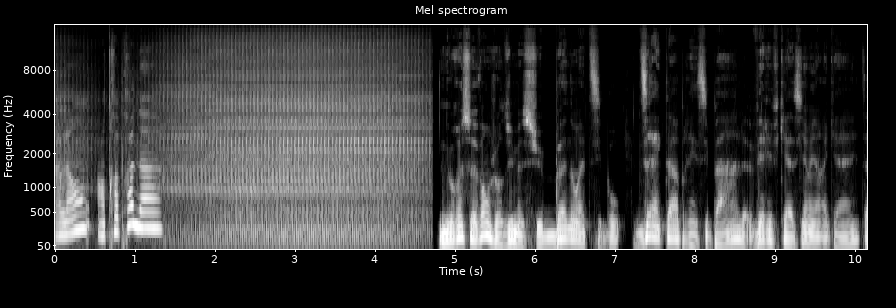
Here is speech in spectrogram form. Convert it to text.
Parlons entrepreneur. Nous recevons aujourd'hui M. Benoît Thibault, directeur principal, vérification et enquête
